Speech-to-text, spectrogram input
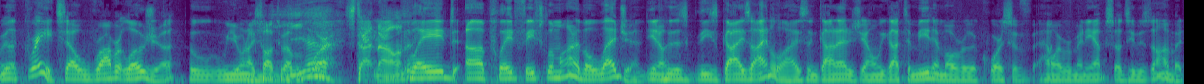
We are like, "Great!" So Robert Loggia, who you and I talked about yeah, before, Staten Island. played uh, played Feech La Manna, the legend. You know, who this, these guys idolized and got out of jail. And we got to meet him over the course of however many episodes he was on. But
